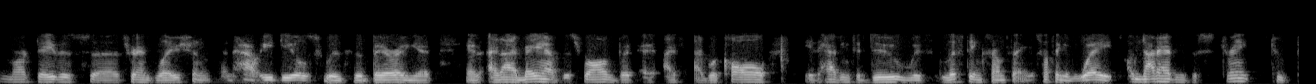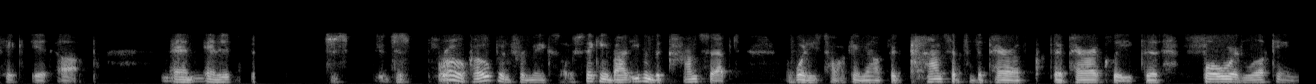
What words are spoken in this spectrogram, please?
Mark Davis uh, translation and how he deals with the bearing it. And, and I may have this wrong, but I, I recall it having to do with lifting something, something of weight, not having the strength to pick it up. Mm-hmm. And and it just it just broke open for me because I was thinking about even the concept of what he's talking about, the concept of the para, the paraclete, the forward looking,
